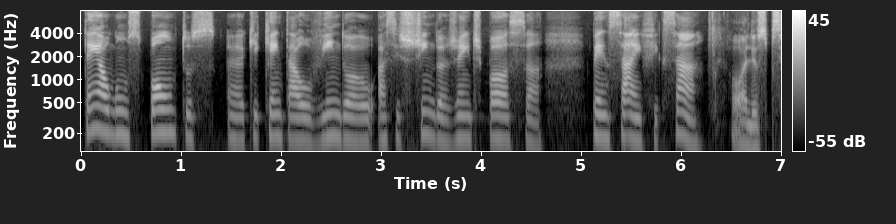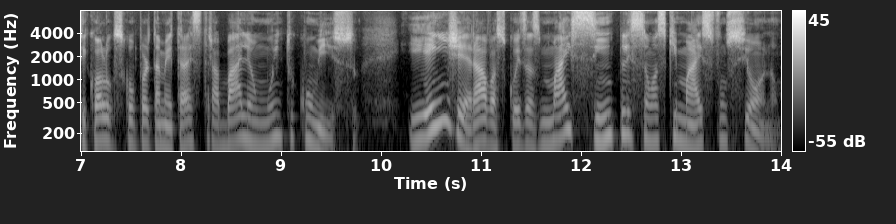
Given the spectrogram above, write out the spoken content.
Tem alguns pontos uh, que quem está ouvindo ou assistindo a gente possa pensar em fixar? Olha, os psicólogos comportamentais trabalham muito com isso. E, em geral, as coisas mais simples são as que mais funcionam.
